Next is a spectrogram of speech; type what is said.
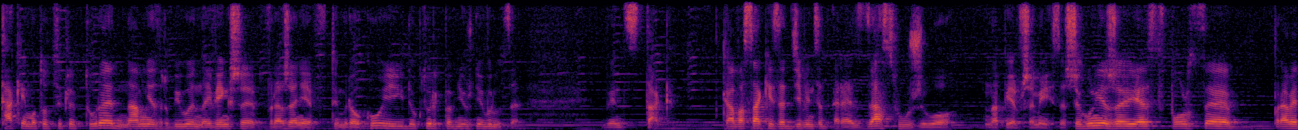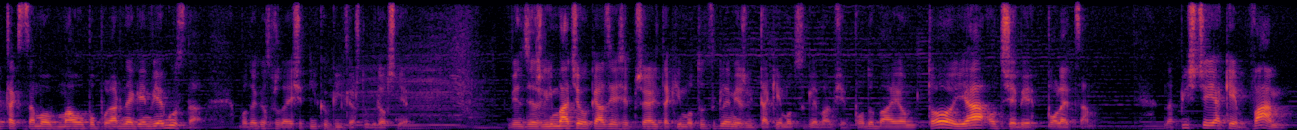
takie motocykle, które na mnie zrobiły największe wrażenie w tym roku i do których pewnie już nie wrócę. Więc tak, Kawasaki Z900 RS zasłużyło na pierwsze miejsce. Szczególnie, że jest w Polsce prawie tak samo mało popularny jak MV Agusta, bo tego sprzedaje się tylko kilka sztuk rocznie. Więc jeżeli macie okazję się przejechać takim motocyklem, jeżeli takie motocykle Wam się podobają, to ja od siebie polecam. Napiszcie, jakie Wam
